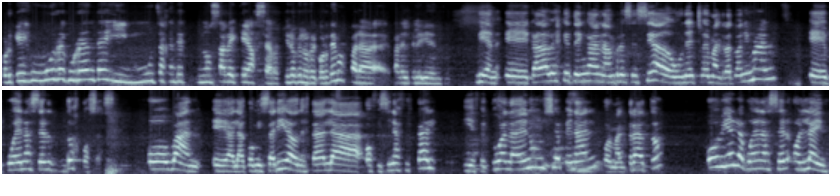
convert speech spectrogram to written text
Porque es muy recurrente y mucha gente no sabe qué hacer. Quiero que lo recordemos para, para el televidente. Bien, eh, cada vez que tengan, han presenciado un hecho de maltrato animal, eh, pueden hacer dos cosas o van eh, a la comisaría donde está la oficina fiscal y efectúan la denuncia penal por maltrato, o bien la pueden hacer online.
